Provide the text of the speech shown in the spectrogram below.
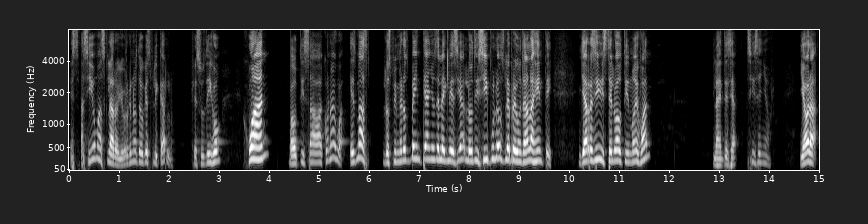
¿Es así más claro? Yo creo que no tengo que explicarlo. Jesús dijo, Juan bautizaba con agua. Es más, los primeros 20 años de la iglesia, los discípulos le preguntaron a la gente, ¿ya recibiste el bautismo de Juan? Y la gente decía, sí, Señor. Y ahora,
